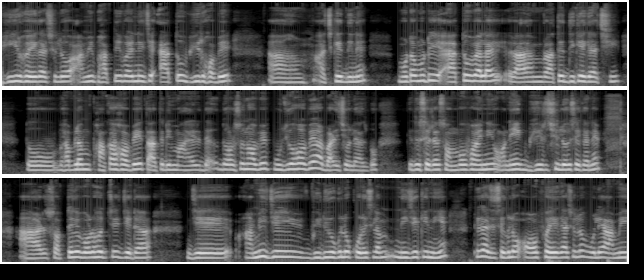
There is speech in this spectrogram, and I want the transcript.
ভিড় হয়ে গেছিল। আমি ভাবতেই পারিনি যে এত ভিড় হবে আজকের দিনে। মোটামুটি এত বেলায় রাতের দিকে গেছি। তো ভাবলাম ফাঁকা হবে, তাড়াতাড়ি মায়ের দর্শন হবে, পুজো হবে আর বাড়ি চলে আসব। কিন্তু সেটা সম্ভব হয়নি, অনেক ভিড় ছিল সেখানে। আর সবথেকে বড় হচ্ছে যেটা, যে আমি যেই ভিডিওগুলো করেছিলাম নিজেকে নিয়ে, ঠিক আছে, সেগুলো অফ হয়ে গেছিল বলে আমি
